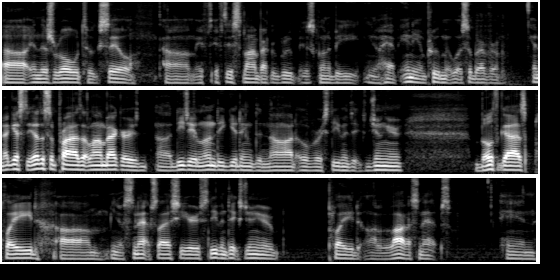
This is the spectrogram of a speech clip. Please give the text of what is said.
uh, in this role to excel. Um, if if this linebacker group is going to be you know have any improvement whatsoever. And I guess the other surprise at linebacker is uh, DJ Lundy getting the nod over Stephen Dix Jr. Both guys played, um, you know, snaps last year. Stephen Dix Jr. played a lot of snaps, and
